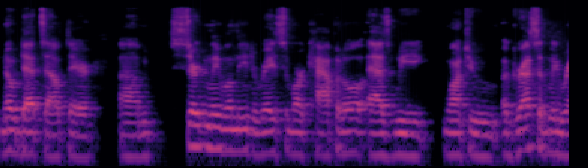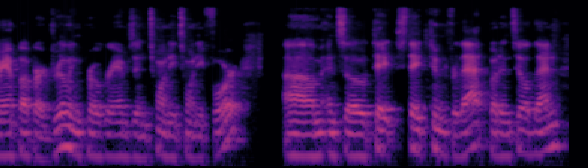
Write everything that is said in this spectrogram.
no debts out there. Um, certainly, we'll need to raise some more capital as we want to aggressively ramp up our drilling programs in 2024. Um, and so t- stay tuned for that. But until then,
